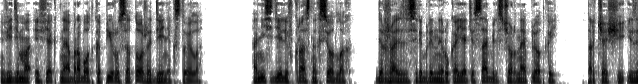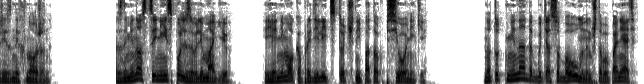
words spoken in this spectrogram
Видимо, эффектная обработка пируса тоже денег стоила. Они сидели в красных седлах, держась за серебряные рукояти сабель с черной оплеткой, торчащей из резных ножен. Знаменосцы не использовали магию, и я не мог определить точный поток псионики. Но тут не надо быть особо умным, чтобы понять,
